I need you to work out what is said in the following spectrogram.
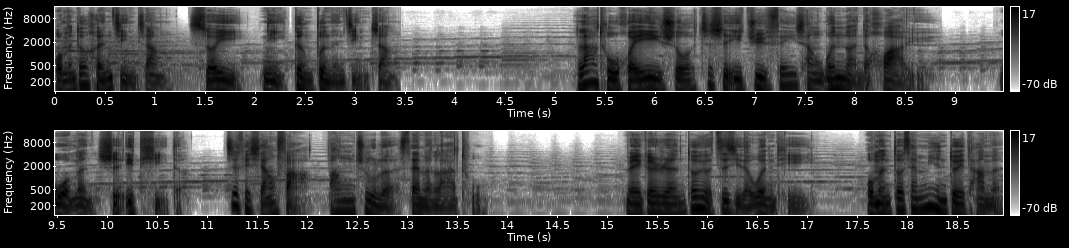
我们都很紧张，所以你更不能紧张。拉图回忆说：“这是一句非常温暖的话语，我们是一体的。”这个想法帮助了塞门拉图。每个人都有自己的问题，我们都在面对他们，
